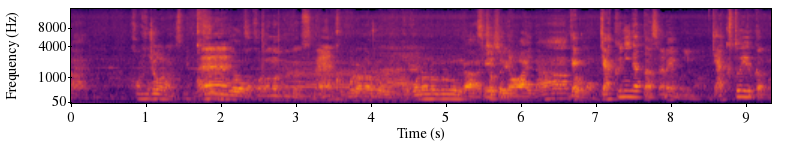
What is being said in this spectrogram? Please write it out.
ね根性論ですもん根ね性心の部分ですね。心の部分。心の部分がちょっと弱いなと思う。で逆になったんですかねもう今。逆というかこの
